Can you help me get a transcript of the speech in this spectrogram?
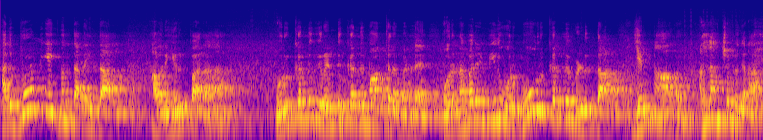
அது பூமியை வந்து அடைந்தால் அவர் இருப்பாரா ஒரு கல்லுக்கு ரெண்டு கல்லு மாத்திரமல்ல ஒரு நபரின் மீது ஒரு நூறு கல்லு விழுந்தால் என்ன ஆகும் அல்லாஹ் சொல்லுகிறார்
